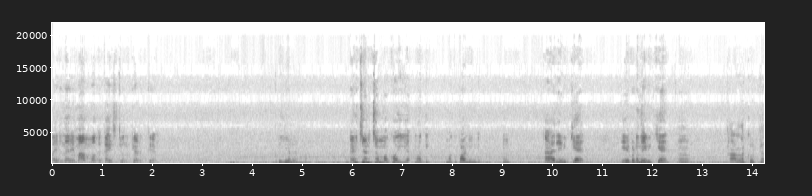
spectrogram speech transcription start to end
വരുന്നേരം അമ്മ ഒക്കെ കഴിച്ചിട്ട് വന്ന് കിടക്കുകയാണ്. ഇവിടെ ഇയാളുണ്ടോ എണിച്ച് എണിച്ച് അമ്മയ്ക്ക് വയ്യ. മതി. അമ്മയ്ക്ക് പണിയുണ്ട്. ആരെണിക്കാൻ എവിടെ നിന്ന് എണിക്കാൻ? ആ. കള്ളക്കുറുക്ക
